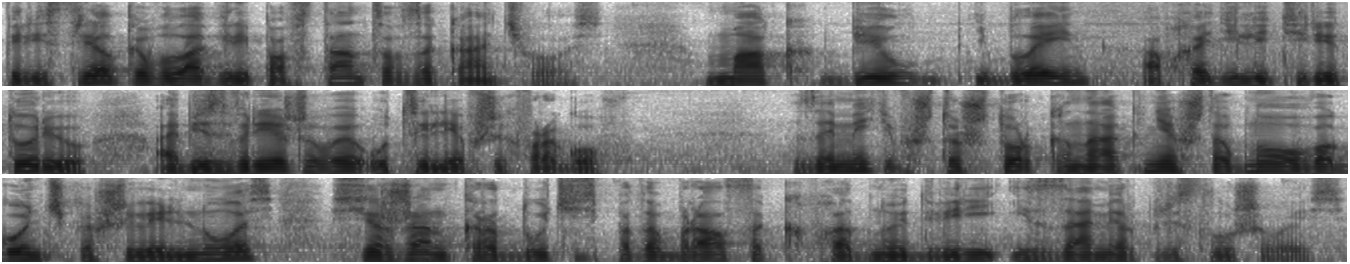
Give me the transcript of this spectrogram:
Перестрелка в лагере повстанцев заканчивалась. Мак, Билл и Блейн обходили территорию, обезвреживая уцелевших врагов. Заметив, что шторка на окне штабного вагончика шевельнулась, сержант, крадучись, подобрался к входной двери и замер, прислушиваясь.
